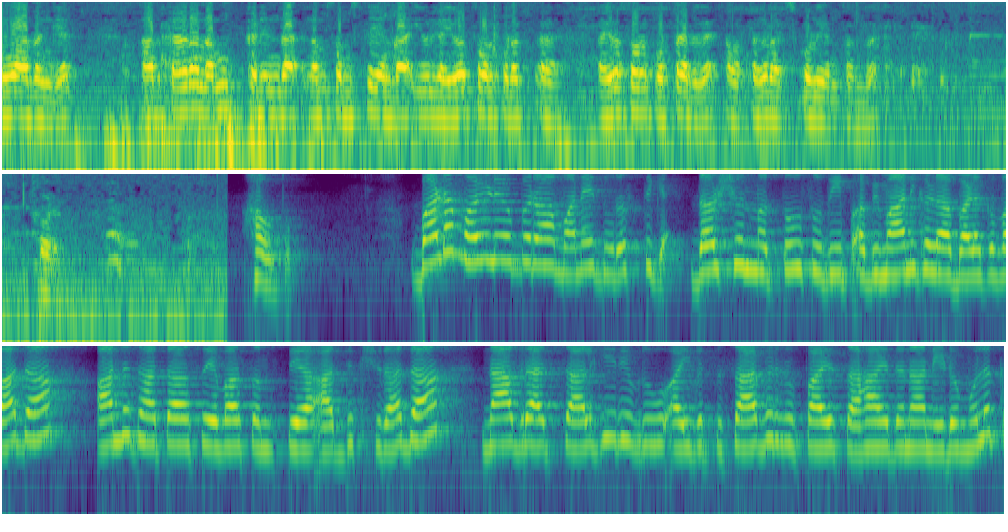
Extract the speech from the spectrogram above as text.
ನೋವಾದಂಗೆ. ಆದ ಕಾರಣ ನಮ್ಮ ಕಡೆಯಿಂದ ನಮ್ಮ ಸಂಸ್ಥೆಯಿಂದ ಇವ್ರಿಗೆ ಐವತ್ತು ಸಾವಿರ ಕೊಡಕ್ ಐವತ್ತು ಸಾವಿರ ಕೊಡ್ತಾ ಇದ್ದಾವೆ. ಅವ್ರು ತಗೊಂಡು ಹಚ್ಕೊಳ್ಳಿ ಅಂತಂದ್ರೆ ಹೌದು. ಬಡ ಮಹಿಳೆಯೊಬ್ಬರ ಮನೆ ದುರಸ್ತಿಗೆ ದರ್ಶನ್ ಮತ್ತು ಸುದೀಪ್ ಅಭಿಮಾನಿಗಳ ಬಳಗವಾದ ಅನ್ನದಾತ ಸೇವಾ ಸಂಸ್ಥೆಯ ಅಧ್ಯಕ್ಷರಾದ ನಾಗರಾಜ್ ಸಾಲ್ಗೀರಿಯವರು ಐವತ್ತು ಸಾವಿರ ರೂಪಾಯಿ ಸಹಾಯಧನ ನೀಡುವ ಮೂಲಕ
